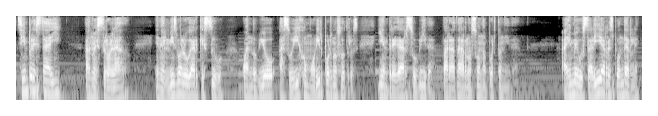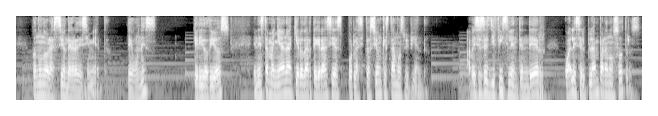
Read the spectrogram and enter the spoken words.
Siempre está ahí, a nuestro lado, en el mismo lugar que estuvo cuando vio a su Hijo morir por nosotros y entregar su vida para darnos una oportunidad. Ahí me gustaría responderle con una oración de agradecimiento. ¿Te unes? Querido Dios, en esta mañana quiero darte gracias por la situación que estamos viviendo. A veces es difícil entender cuál es el plan para nosotros.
